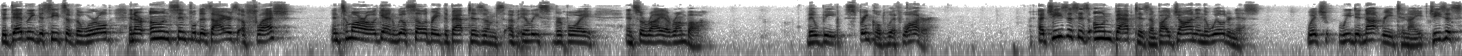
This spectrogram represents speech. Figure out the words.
the deadly deceits of the world, and our own sinful desires of flesh, and tomorrow, again, we'll celebrate the baptisms of Elise Verboy and Soraya Rumbaugh. They will be sprinkled with water. At Jesus' own baptism by John in the wilderness, which we did not read tonight, Jesus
